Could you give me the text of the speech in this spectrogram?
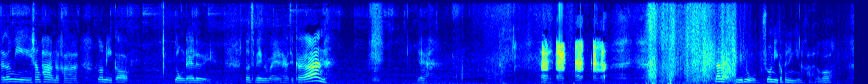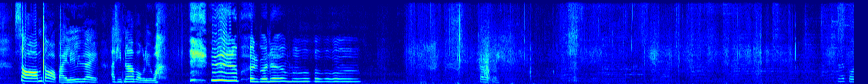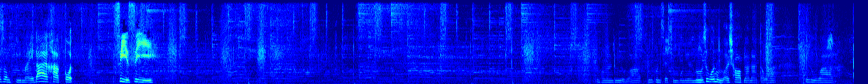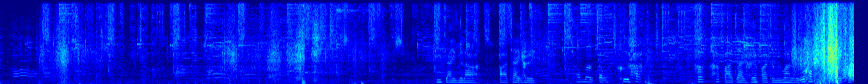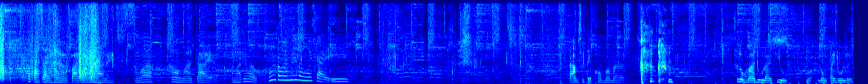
แล้วก็มีช่างภาพนะคะ รอบนี้ก็ลงได้เลยลงทะเบียนกันไว้นะคะทุกคน yeah นั่นแหละชีวิตหนูช่วงนี้ก็เป็นอย่างนี้นะคะ แล้วก็ ซ้อมต่อไปเรื่อยๆ อาทิตย์หน้าบอกเลยว่าเปิดกว่าเดิมตลกไหมได้โปรส่งฟรีไหมได้ค่ะ กดสี่สี่ กำลังดูอยู่ว่ารูปมันเสร็จสมบูรณ์หรือยังหนูรู้สึกว่าหนูว่าชอบแล้วนะ แต่ว่าไม่รู้ว่าดีใจเวลาป้าจ่ายให้ ชอบมากแต่ว่าคือถ้าถ้าถ้าป้าจ่ายให้ป้าจะไม่ว่าอะไรเออขอบคุณมากเลยครับ ถ้าป้าจ่ายให้ป้าจะไม่ว่าอะไร แต่ว่าถ้าหมามาจ่ายอะหมามาจะแบบเฮ้ยทำไมไม่ลงมาจ่ายเอง ตามสเต็ปของมามาสรุปมาดูไลฟ์อยู่เนี่ยลงไปดูเลย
